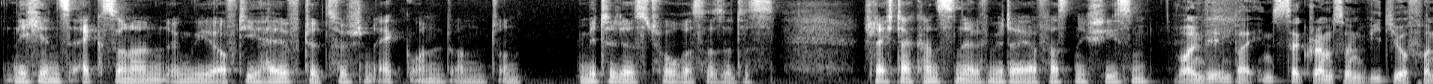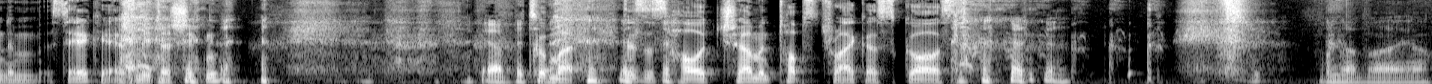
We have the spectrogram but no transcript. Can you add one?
nicht ins Eck, sondern irgendwie auf die Hälfte zwischen Eck und, und, und Mitte des Tores. Also, das schlechter kannst du einen Elfmeter ja fast nicht schießen. Wollen wir ihm bei Instagram so ein Video von dem Selke-Elfmeter schicken? Ja, bitte. Guck mal, this is how German top striker scores. Wunderbar, ja.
